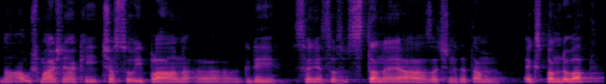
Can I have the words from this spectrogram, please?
No a už máš nějaký časový plán, eh, kdy se něco stane a začnete tam expandovat?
